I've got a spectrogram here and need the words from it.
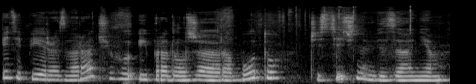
И теперь разворачиваю и продолжаю работу частичным вязанием.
